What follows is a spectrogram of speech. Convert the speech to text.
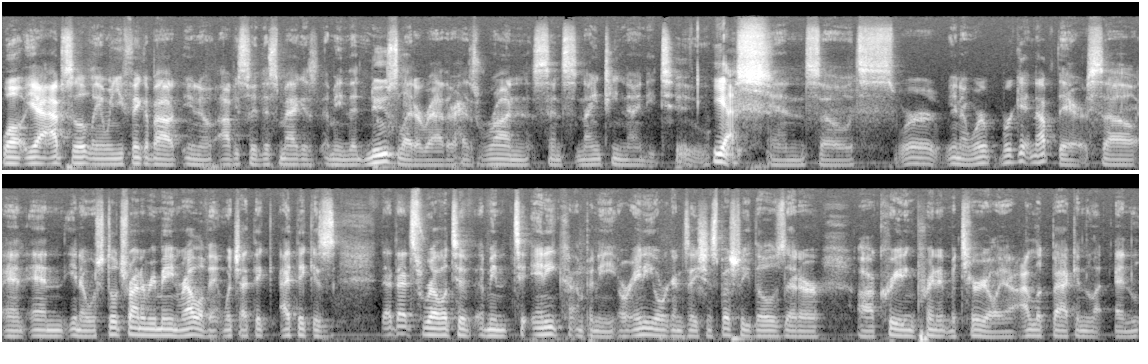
Well, yeah, absolutely. And when you think about, you know, obviously this mag is, I mean, the newsletter rather has run since 1992. yes And so it's we're you know we're we're getting up there. So and and you know we're still trying to remain relevant, which I think I think is that that's relative. I mean to any company or any organization, especially those that are uh, creating printed material. I I look back and and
